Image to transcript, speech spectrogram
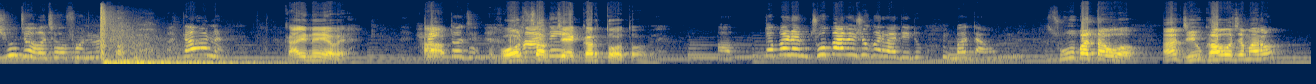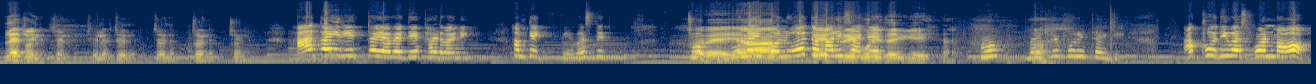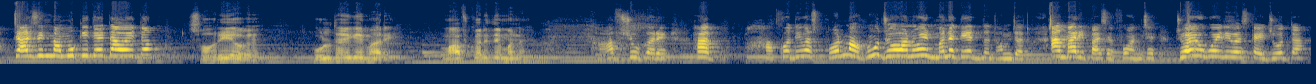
શું જોવો છો ફોનમાં? બતાવો ને. કાંઈ નહીં હવે. હા તો છે. વોટ્સઅપ ચેક કરતો હતો હવે. તો પણ એમ છુપાવી શું કરવા દીધું? બતાવો શું બતાવો? હા જીવ ખાવો છે મારો? લે જોઈ લે જોઈ લે જોઈ લે જોઈ લે જોઈ લે જોઈ લે આ કઈ રીત થઈ હવે દેખાડવાની? આમ કે વ્યવસ્થિત અરે યાર તમારી બેટરી પૂરી થઈ ગઈ. હા બેટરી પૂરી થઈ ગઈ. આખો દિવસ ફોનમાં હો ચાર્જિંગમાં મૂકી દેતા હોય તો? સોરી હવે. ભૂલ થઈ ગઈ મારી. માફ કરી દે મને. હાફ શું કરે? હા આખો દિવસ ફોનમાં હું જોવાનું હોય ને મને તે જ નથી સમજાતું. આ મારી પાસે ફોન છે. જોયું કોઈ દિવસ કઈ જોતા?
